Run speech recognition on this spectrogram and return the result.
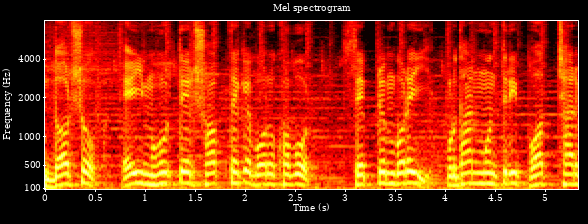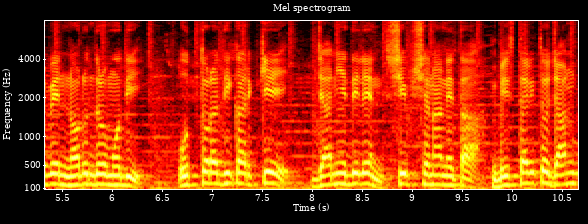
দর্শক, এই মুহূর্তের সব থেকে বড় খবর, সেপ্টেম্বরেই প্রধানমন্ত্রী পদ ছাড়বেন নরেন্দ্র মোদী। উত্তরাধিকার কে জানিয়ে দিলেন শিবসেনা নেতা। বিস্তারিত জানব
